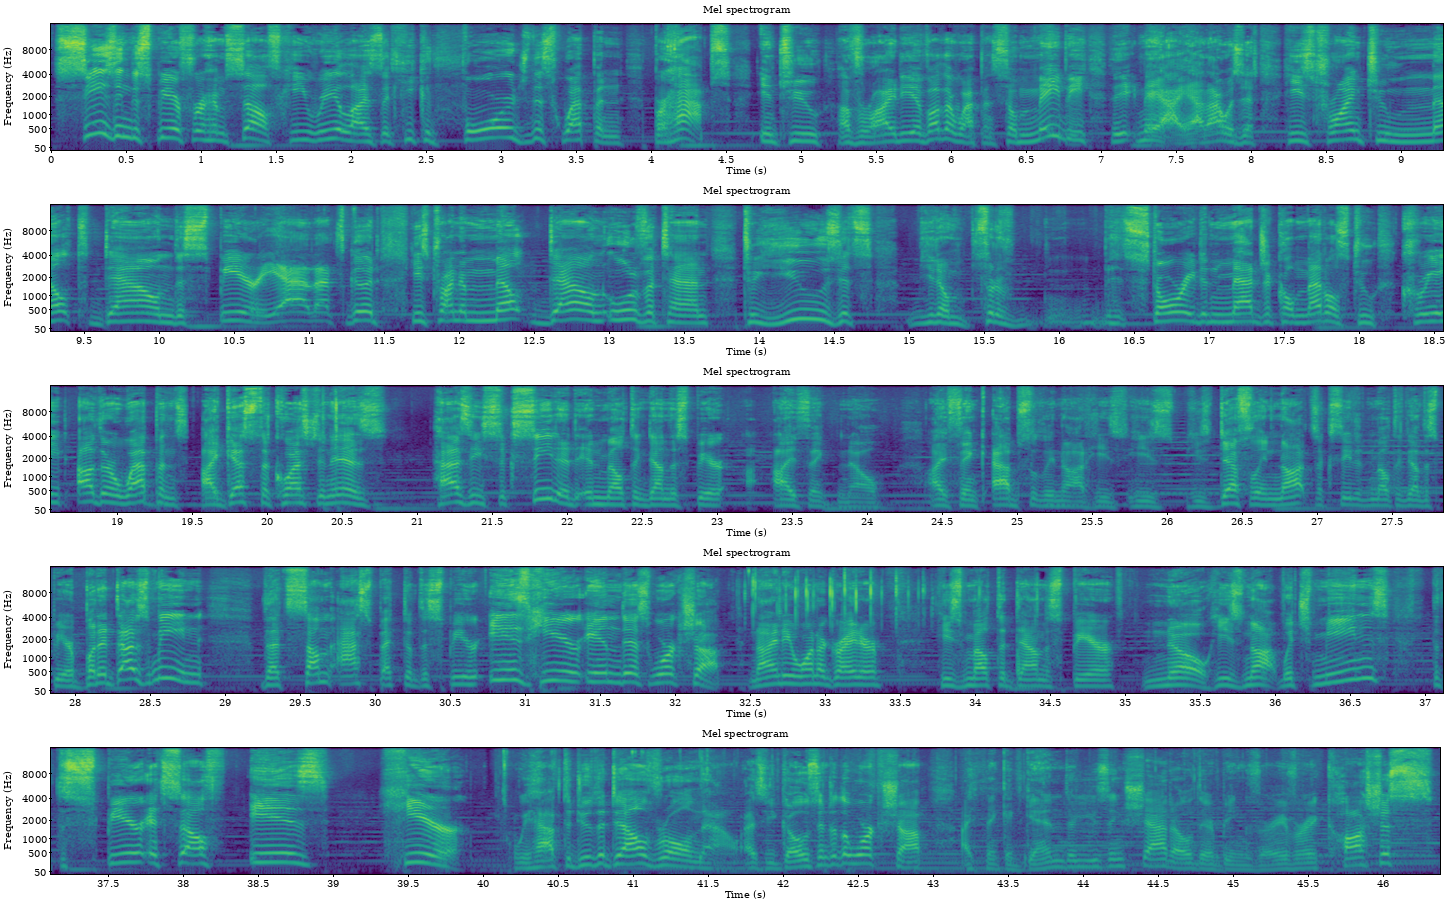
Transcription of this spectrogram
Seizing the spear for himself, he realized that he could forge this weapon, perhaps, into a variety of other weapons. So maybe, yeah, yeah, that was it. He's trying to melt down the spear. Yeah, that's good. He's trying to melt down Ulvatan to use its, you know, sort of storied and magical metals to create other weapons. I guess the question is, has he succeeded in melting down the spear? I think no. I think absolutely not. He's he's he's definitely not succeeded in melting down the spear, but it does mean that some aspect of the spear is here in this workshop. 91 or greater. He's melted down the spear. No, he's not, which means that the spear itself is here. We have to do the delve roll now. As he goes into the workshop, I think again they're using shadow. They're being very, very cautious.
